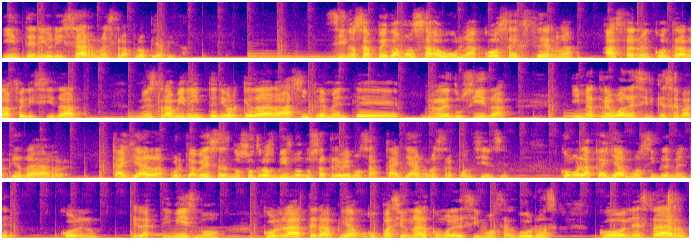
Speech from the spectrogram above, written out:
interiorizar nuestra propia vida. Si nos apegamos a una cosa externa hasta no encontrar la felicidad, nuestra vida interior quedará simplemente reducida y me atrevo a decir que se va a quedar callada, porque a veces nosotros mismos nos atrevemos a callar nuestra conciencia. ¿Cómo la callamos? Simplemente con el activismo, con la terapia ocupacional, como le decimos algunos, con estar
